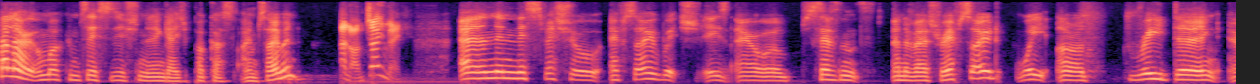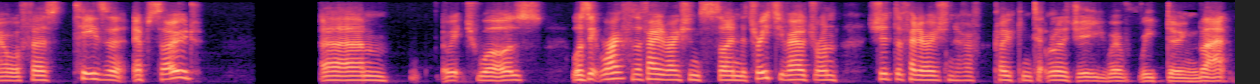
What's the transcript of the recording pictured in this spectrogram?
Hello and welcome to this edition of Engage podcast. I'm Simon, And I'm Jamie. and in this special episode, which is our seventh anniversary episode, we are redoing our first teaser episode, um, which was was it right for the Federation to sign the Treaty of Algeron? Should the Federation have cloaking technology? We're redoing that.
